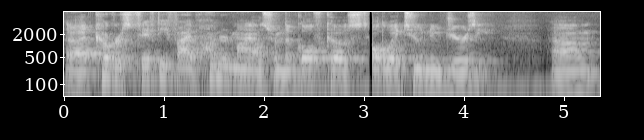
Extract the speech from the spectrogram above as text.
Uh, it covers 5,500 miles from the Gulf Coast all the way to New Jersey. Um,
